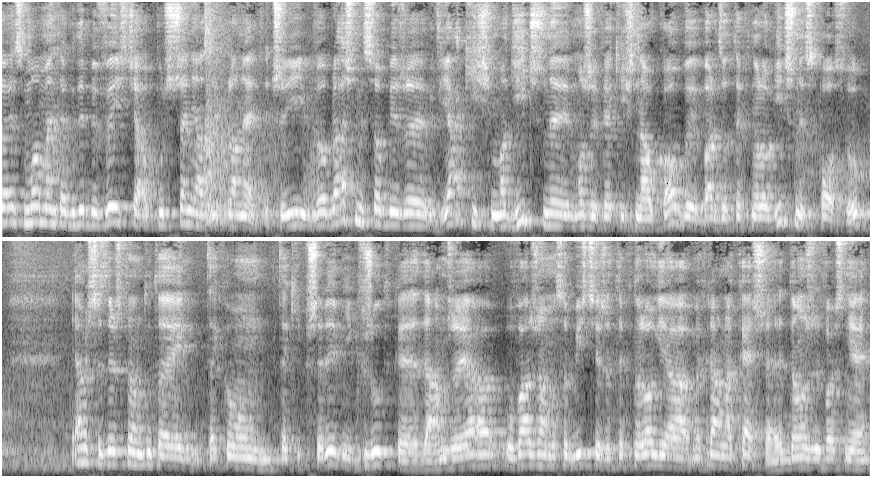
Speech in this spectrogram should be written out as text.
to jest moment jak gdyby wyjścia, opuszczenia tej planety. Czyli wyobraźmy sobie, że w jakiś magiczny, może w jakiś naukowy, bardzo technologiczny sposób, ja myślę zresztą tutaj taką, taki przerywnik, wrzutkę dam, że ja uważam osobiście, że technologia Mechrana Keshe dąży właśnie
